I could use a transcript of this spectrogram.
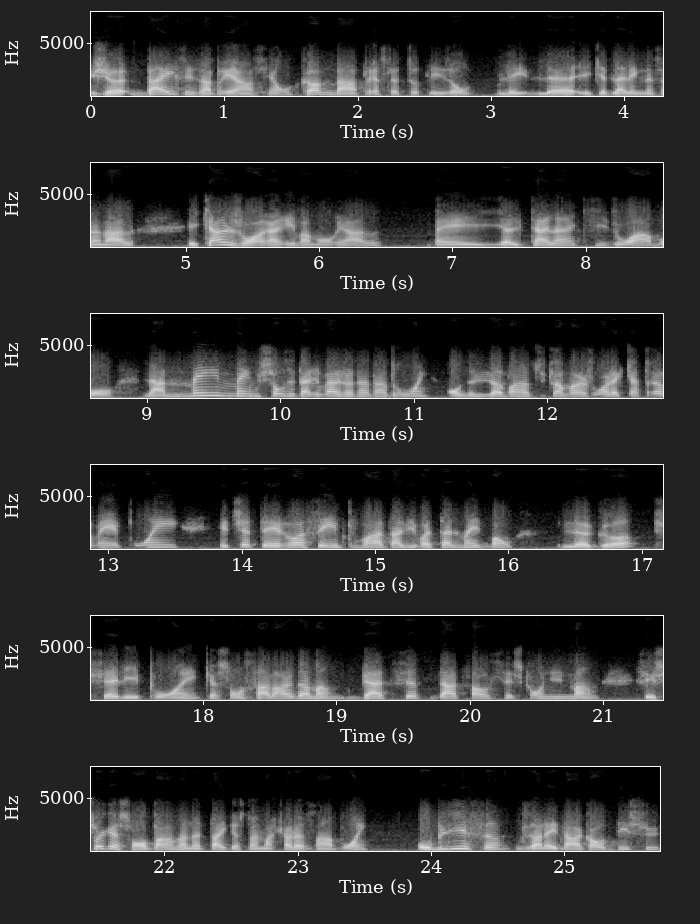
Je baisse les appréhensions, comme dans presque toutes les autres équipes de la Ligue nationale. Et quand le joueur arrive à Montréal, ben, il y a le talent qui doit avoir. La même, même chose est arrivée à Jonathan Drouin. On l'a vendu comme un joueur de 80 points, etc. C'est épouvantable. Il va tellement être bon. Le gars fait les points que son salaire demande. That's it, that's all, c'est ce qu'on lui demande. C'est sûr que si on pense dans notre tête que c'est un marqueur de 100 points, oubliez ça. Vous allez être encore déçu.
